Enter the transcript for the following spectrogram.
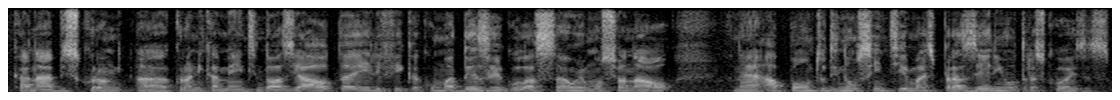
cannabis uh, cronicamente em dose alta, ele fica com uma desregulação emocional né, a ponto de não sentir mais prazer em outras coisas.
